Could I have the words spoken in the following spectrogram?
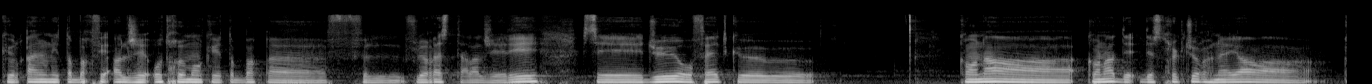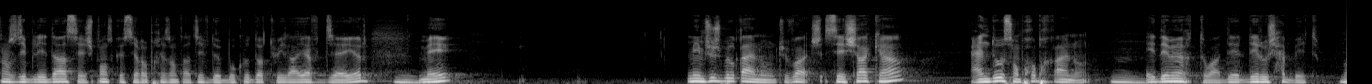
que le canon يطبق في Alger autrement que يطبق euh, في ال- في le reste de l'Algérie. C'est dû au fait que qu'on a qu'on a des, des structures هنايا quand je dis blida c'est je pense que c'est représentatif de beaucoup d'autres wilayas في الجزائر mais ما يمشوش بالقانون tu vois c'est chacun عنده son propre قانون Hmm. et démerde-toi دير دير واش حبيت Ouais.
